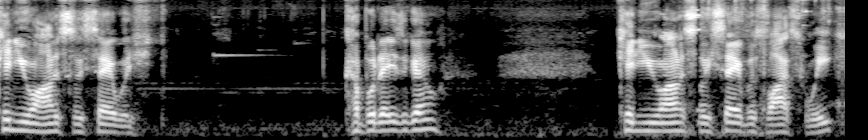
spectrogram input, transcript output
Can you honestly say it was a couple days ago? Can you honestly say it was last week?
